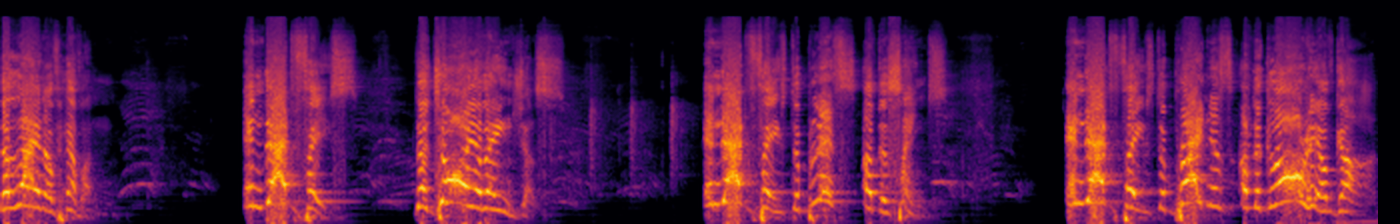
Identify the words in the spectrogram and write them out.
the light of heaven. In that face, the joy of angels. In that face, the bliss of the saints. In that face, the brightness of the glory of God.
